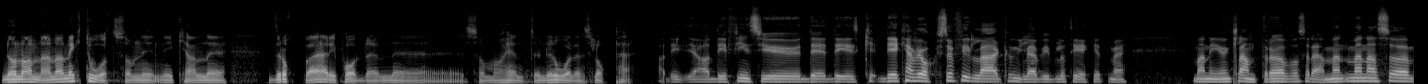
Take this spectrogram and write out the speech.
någon annan anekdot som ni, ni kan eh, droppa här i podden eh, som har hänt under årens lopp här? Ja, det, ja, det finns ju, det, det, det kan vi också fylla Kungliga biblioteket med. Man är ju en klantröv och sådär, men, men alltså,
